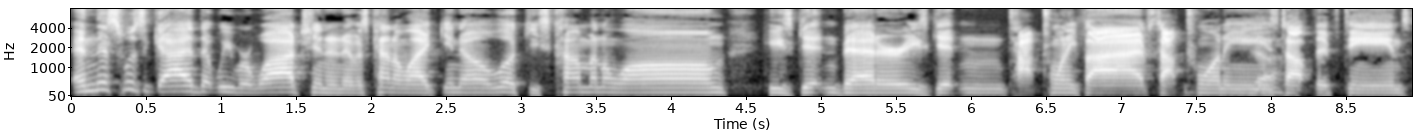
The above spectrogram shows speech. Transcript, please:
And this was a guy that we were watching, and it was kind of like, you know, look, he's coming along. He's getting better. He's getting top 25s, top 20s, Yeah. top 15s.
